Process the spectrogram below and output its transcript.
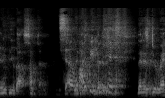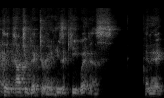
interview about something So a lot of people That is- that is directly contradictory, and he's a key witness, and it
